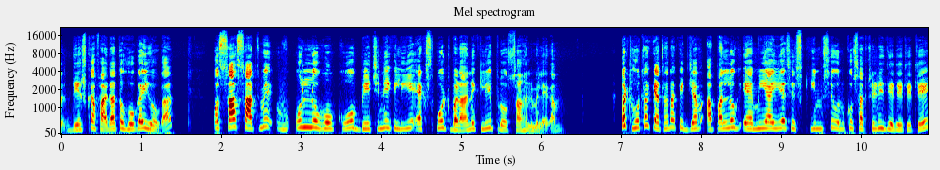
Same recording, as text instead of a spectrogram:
देश का फ़ायदा तो होगा ही होगा, और साथ साथ में उन लोगों को बेचने के लिए एक्सपोर्ट बढ़ाने के लिए प्रोत्साहन मिलेगा। बट होता क्या था ना कि जब अपन लोग MEIS स्कीम से उनको सब्सिडी दे देते थे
